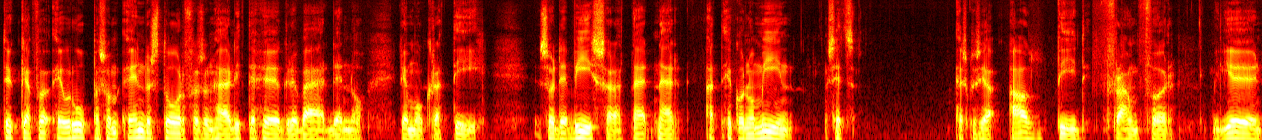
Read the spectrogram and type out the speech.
tycker jag för Europa som ändå står för sån här lite högre värden och demokrati, så det visar att när, när att ekonomin sätts jag skulle säga alltid framför miljön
